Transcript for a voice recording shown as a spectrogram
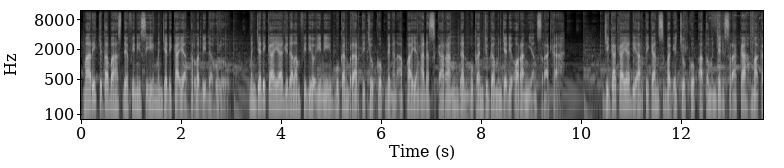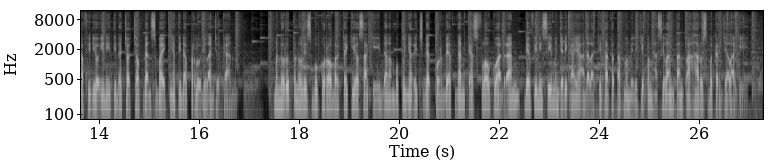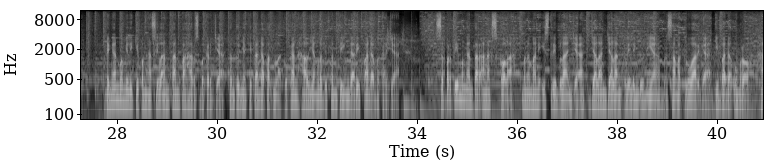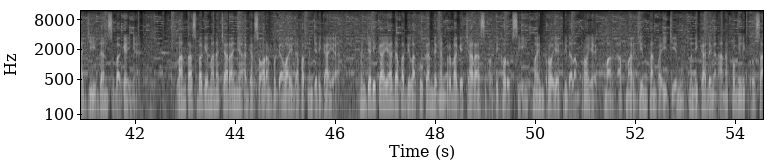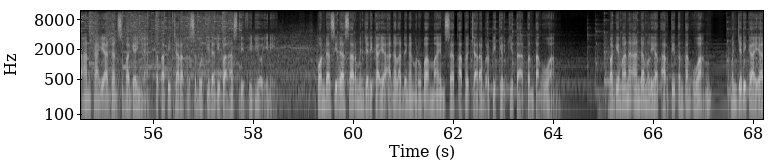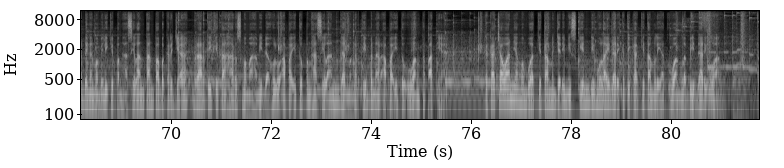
Mari kita bahas definisi menjadi kaya terlebih dahulu. Menjadi kaya di dalam video ini bukan berarti cukup dengan apa yang ada sekarang dan bukan juga menjadi orang yang serakah. Jika kaya diartikan sebagai cukup atau menjadi serakah maka video ini tidak cocok dan sebaiknya tidak perlu dilanjutkan. Menurut penulis buku Robert T. Kiyosaki dalam bukunya Rich Dad Poor Dad dan Cash Flow Quadrant, definisi menjadi kaya adalah kita tetap memiliki penghasilan tanpa harus bekerja lagi. Dengan memiliki penghasilan tanpa harus bekerja, tentunya kita dapat melakukan hal yang lebih penting daripada bekerja. Seperti mengantar anak sekolah, menemani istri belanja, jalan-jalan keliling dunia bersama keluarga, ibadah umroh, haji dan sebagainya. Lantas bagaimana caranya agar seorang pegawai dapat menjadi kaya? Menjadi kaya dapat dilakukan dengan berbagai cara seperti korupsi, main proyek di dalam proyek, markup margin tanpa izin, menikah dengan anak pemilik perusahaan kaya dan sebagainya, tetapi cara tersebut tidak dibahas di video ini. Pondasi dasar menjadi kaya adalah dengan merubah mindset atau cara berpikir kita tentang uang. Bagaimana Anda melihat arti tentang uang? Menjadi kaya dengan memiliki penghasilan tanpa bekerja, berarti kita harus memahami dahulu apa itu penghasilan dan mengerti benar apa itu uang tepatnya. Kekacauan yang membuat kita menjadi miskin dimulai dari ketika kita melihat uang lebih dari uang.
